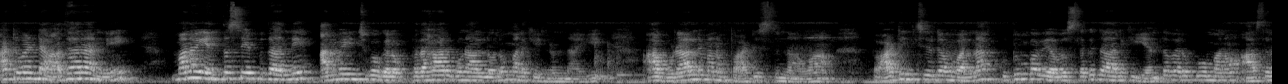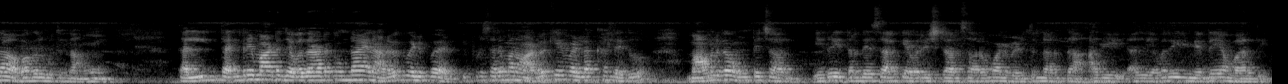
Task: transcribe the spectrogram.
అటువంటి ఆధారాన్ని మనం ఎంతసేపు దాన్ని అన్వయించుకోగలం? పదహారు గుణాల్లోనూ మనకి ఎన్నున్నాయి. ఆ గుణాలని మనం పాటిస్తున్నామా? పాటించడం వలన కుటుంబ వ్యవస్థకు దానికి ఎంతవరకు మనం ఆసరా అవ్వగలుగుతున్నాము? తల్లి తండ్రి మాట జవదాటకుండా ఆయన అడవికి వెళ్ళిపోయాడు. ఇప్పుడు సరే మనం అడవికి ఏం వెళ్ళక్కర్లేదు. మామూలుగా ఉంటే చాలు. ఏదో ఇతర దేశాలకి ఎవరి ఇష్టానుసారం వాళ్ళు వెళుతున్నారు. దా- అది అది ఎవరి నిర్ణయం వారిది.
